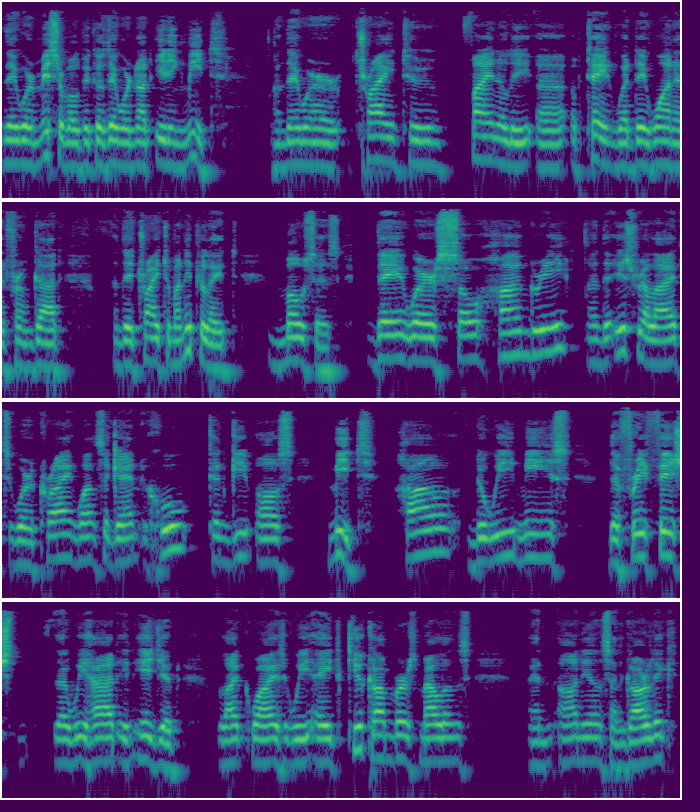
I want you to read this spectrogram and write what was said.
they were miserable because they were not eating meat, and they were trying to finally uh, obtain what they wanted from God and they tried to manipulate Moses. They were so hungry, and the Israelites were crying once again, Who can give us meat? How do we miss the free fish that we had in Egypt? Likewise, we ate cucumbers, melons, and onions and garlic,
